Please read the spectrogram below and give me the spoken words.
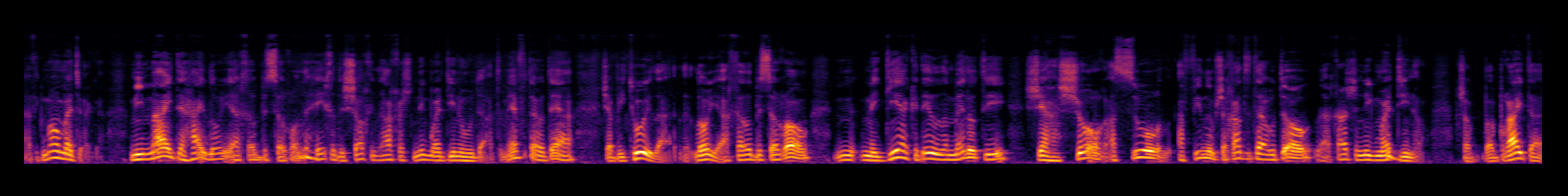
אז הגמרא אומרת, רגע, ממאי דהי לא יאכל בשרו להיכא דשכי לאחר שנגמר דין הודעת. מאיפה אתה יודע שהביטוי לא יאכל בשרו מגיע כדי ללמד אותי שהשור אסור אפילו אם שחטת אותו לאחר שנגמר דינו. עכשיו, בברייתא,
